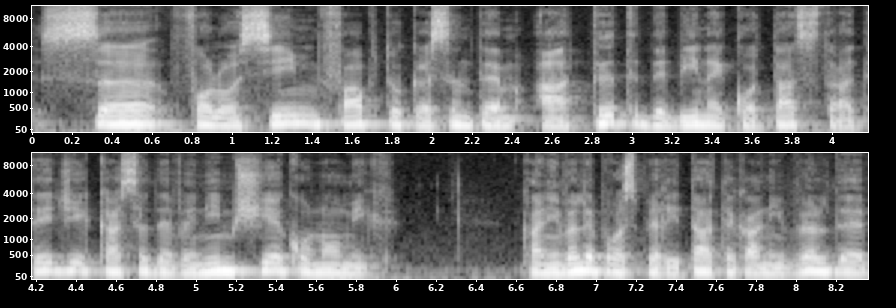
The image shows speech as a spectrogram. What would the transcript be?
să folosim faptul că suntem atât de bine cotați strategic ca să devenim și economic, ca nivel de prosperitate, ca nivel de,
